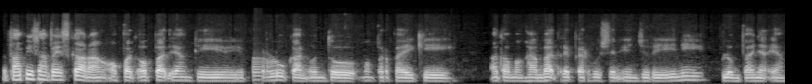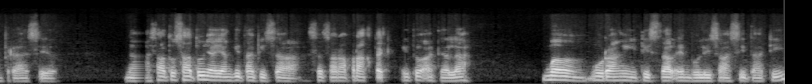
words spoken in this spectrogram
Tetapi sampai sekarang obat-obat yang diperlukan untuk memperbaiki atau menghambat reperfusion injury ini belum banyak yang berhasil. Nah, satu-satunya yang kita bisa secara praktek itu adalah mengurangi distal embolisasi tadi,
